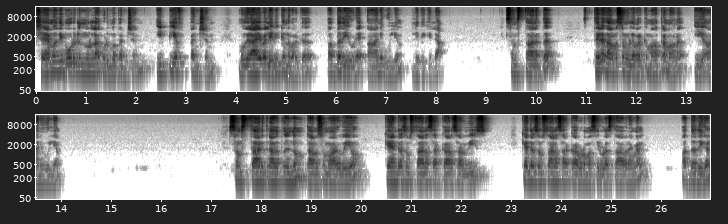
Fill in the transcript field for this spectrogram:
ക്ഷേമനിധി ബോർഡിൽ നിന്നുള്ള കുടുംബ pension E P F pension മുതലായവ ലഭിക്കുന്നവർക്ക് പദ്ധതിയുടെ ആനുകൂല്യം ലഭിക്കില്ല. സംസ്ഥാനത്ത് സ്ഥിരതാമസമുള്ളവർക്ക് മാത്രമാണ് ഈ ആനുകൂല്യം. സംസ്ഥാനത്തിനകത്തു നിന്നും താമസം മാറുകയോ കേന്ദ്ര സംസ്ഥാന സർക്കാർ സർവീസ് കേന്ദ്ര സംസ്ഥാന സർക്കാർ ഉടമസ്ഥയിലുള്ള സ്ഥാപനങ്ങൾ പദ്ധതികൾ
